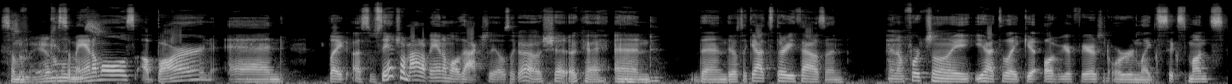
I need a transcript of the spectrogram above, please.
some Some animals. some animals, a barn, and like a substantial amount of animals. Actually, I was like, oh shit, okay. And Mm-hmm. then there's like, yeah, it's thirty thousand, and unfortunately, you had to like get all of your affairs in order in like six months,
